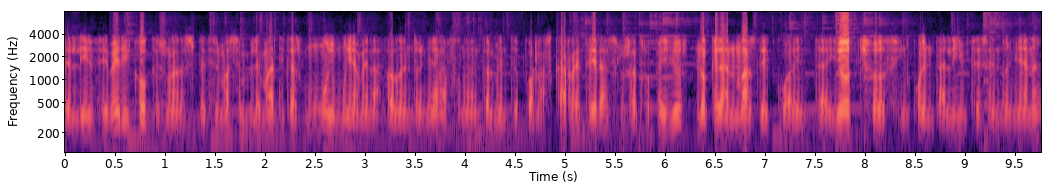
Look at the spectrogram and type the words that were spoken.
El lince ibérico, que es una de las especies más emblemáticas, muy muy amenazado en Doñana, fundamentalmente por las carreteras los atropellos. No quedan más de 48 o 50 linces en Doñana.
